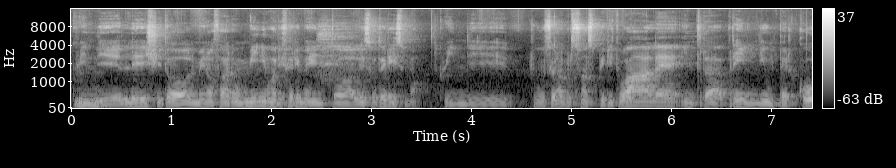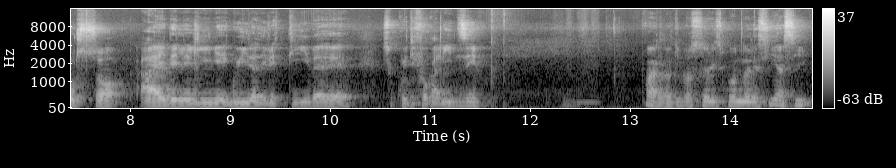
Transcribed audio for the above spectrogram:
quindi mm-hmm. è lecito almeno fare un minimo riferimento all'esoterismo. Quindi tu sei una persona spirituale, intraprendi un percorso, hai delle linee guida direttive su cui ti focalizzi? Guarda, ti posso rispondere sia sì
